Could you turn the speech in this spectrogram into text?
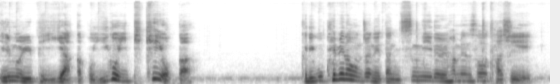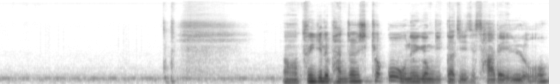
1무 1패 이게 아깝고 이거 이 PK 억까. 그리고 쾌베나 운전 일단 승리를 하면서 다시 어, 분위기를 반전시켰고 오늘 경기까지 이제 4대 1로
